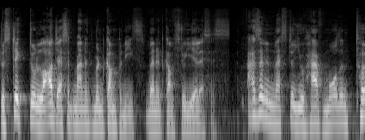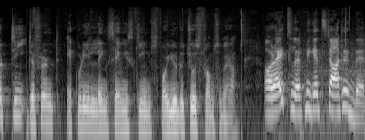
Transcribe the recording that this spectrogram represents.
to stick to large asset management companies when it comes to ELSS. As an investor, you have more than 30 different equity linked saving schemes for you to choose from, Sumaira. All right, so let me get started then.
